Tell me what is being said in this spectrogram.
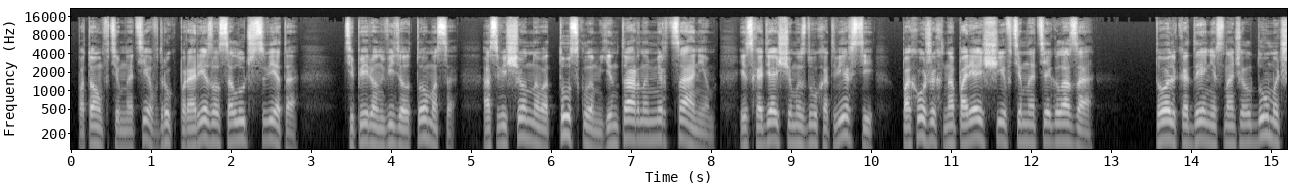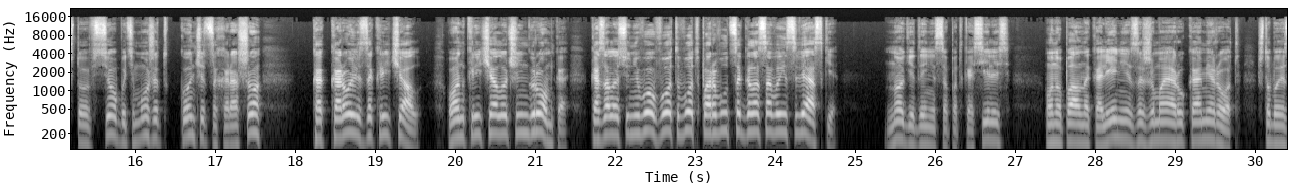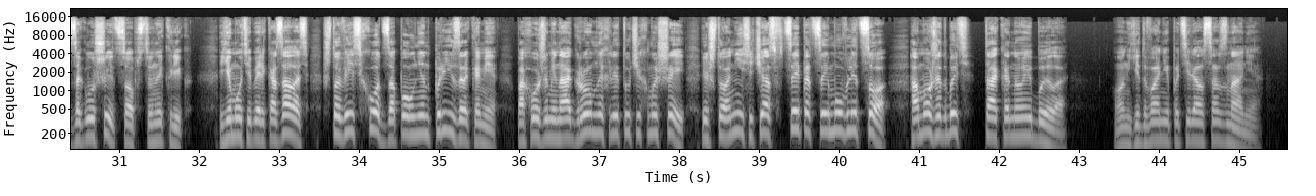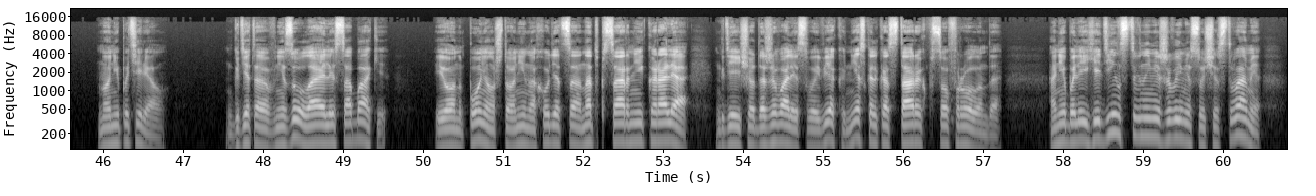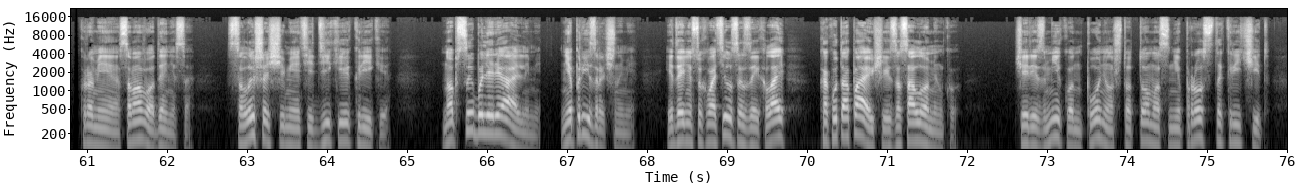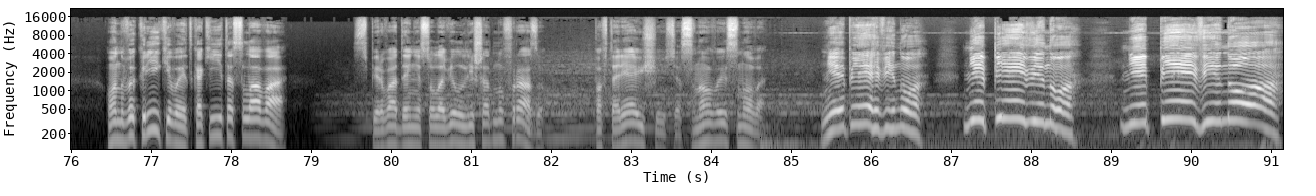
Потом в темноте вдруг прорезался луч света. Теперь он видел Томаса, освещенного тусклым янтарным мерцанием, исходящим из двух отверстий, похожих на парящие в темноте глаза. Только Деннис начал думать, что все, быть может, кончится хорошо, как король закричал. Он кричал очень громко. Казалось, у него вот-вот порвутся голосовые связки. Ноги Денниса подкосились. Он упал на колени, зажимая руками рот, чтобы заглушить собственный крик. Ему теперь казалось, что весь ход заполнен призраками, похожими на огромных летучих мышей, и что они сейчас вцепятся ему в лицо. А может быть, так оно и было. Он едва не потерял сознание, но не потерял. Где-то внизу лаяли собаки, и он понял, что они находятся над псарней короля, где еще доживали свой век несколько старых псов Роланда. Они были единственными живыми существами, кроме самого Денниса, слышащими эти дикие крики. Но псы были реальными, не призрачными, и Деннис ухватился за их лай, как утопающий за соломинку. Через миг он понял, что Томас не просто кричит. Он выкрикивает какие-то слова. Сперва Деннис уловил лишь одну фразу, повторяющуюся снова и снова. «Не пей вино! Не пей вино!» Не пей вино!»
